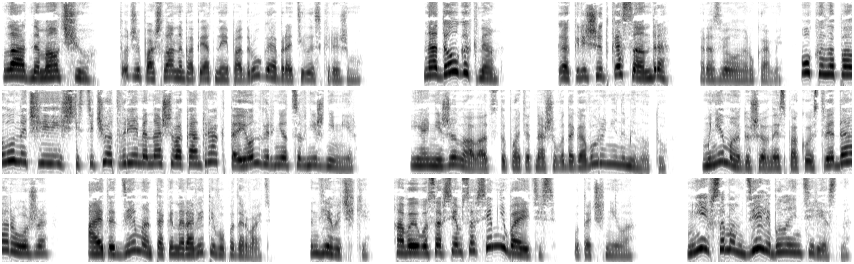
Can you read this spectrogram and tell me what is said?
Ладно, молчу. Тут же пошла на попятные подруга и обратилась к Рыжему. Надолго к нам? Как решит Кассандра, развел он руками. Около полуночи истечет время нашего контракта, и он вернется в Нижний мир. Я не желала отступать от нашего договора ни на минуту. Мне мое душевное спокойствие дороже, а этот демон так и норовит его подорвать. «Девочки, а вы его совсем-совсем не боитесь?» — уточнила. Мне и в самом деле было интересно.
